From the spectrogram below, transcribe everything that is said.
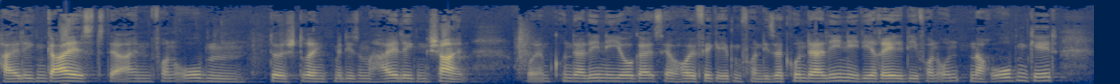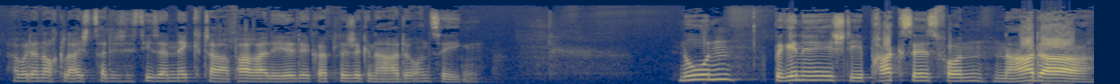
Heiligen Geist, der einen von oben durchdringt mit diesem heiligen Schein. Oder im Kundalini-Yoga ist ja häufig eben von dieser Kundalini die Rede, die von unten nach oben geht, aber dann auch gleichzeitig ist dieser Nektar parallel der göttliche Gnade und Segen. Nun beginne ich die Praxis von Nada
